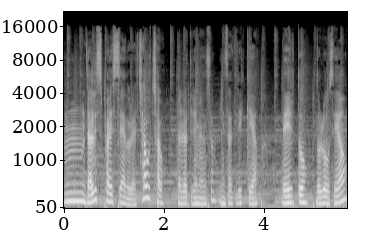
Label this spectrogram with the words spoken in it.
음, 달리 스파이스의 노래 차우차우 들려드리면서 인사드릴게요. 내일 또 놀러 오세요.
